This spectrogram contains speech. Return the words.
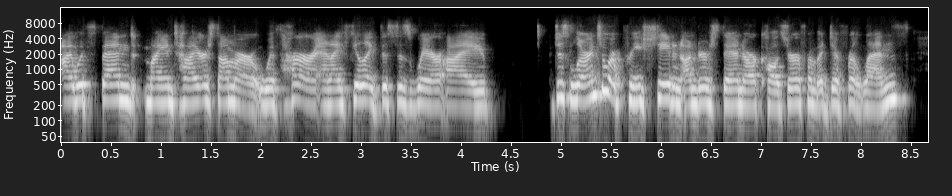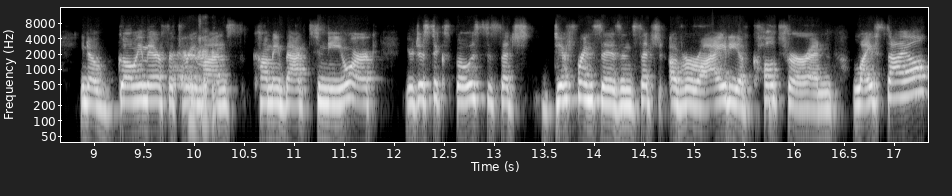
I would spend my entire summer with her. And I feel like this is where I just learned to appreciate and understand our culture from a different lens. You know, going there for three okay. months, coming back to New York, you're just exposed to such differences and such a variety of culture and lifestyle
